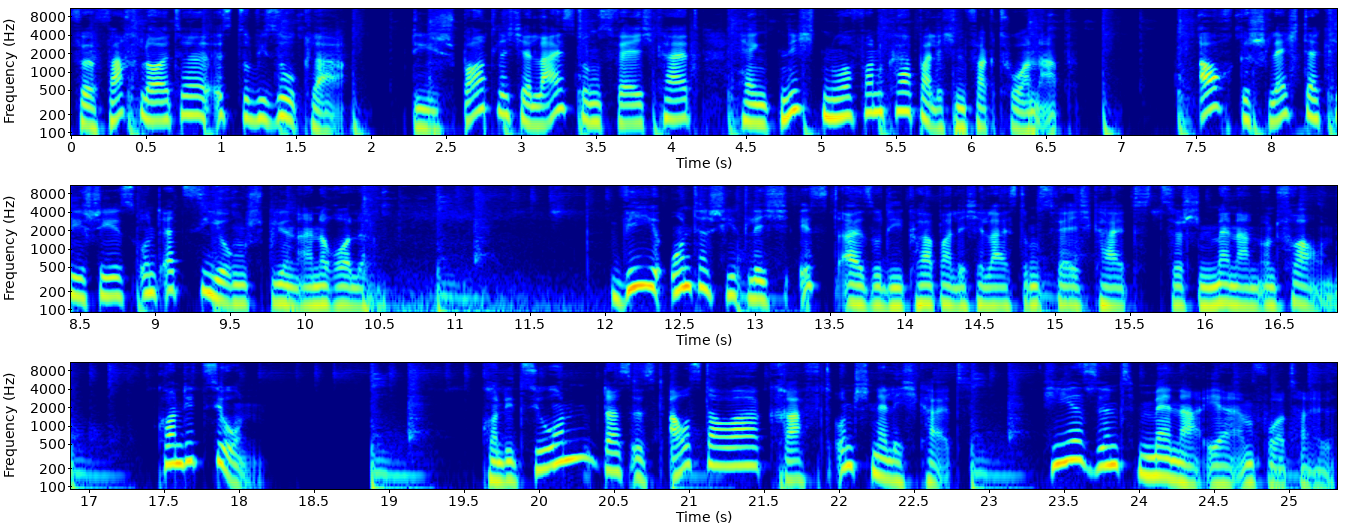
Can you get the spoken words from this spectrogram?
Für Fachleute ist sowieso klar, die sportliche Leistungsfähigkeit hängt nicht nur von körperlichen Faktoren ab. Auch Geschlechterklischees und Erziehung spielen eine Rolle. Wie unterschiedlich ist also die körperliche Leistungsfähigkeit zwischen Männern und Frauen? Kondition. Kondition, das ist Ausdauer, Kraft und Schnelligkeit. Hier sind Männer eher im Vorteil.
